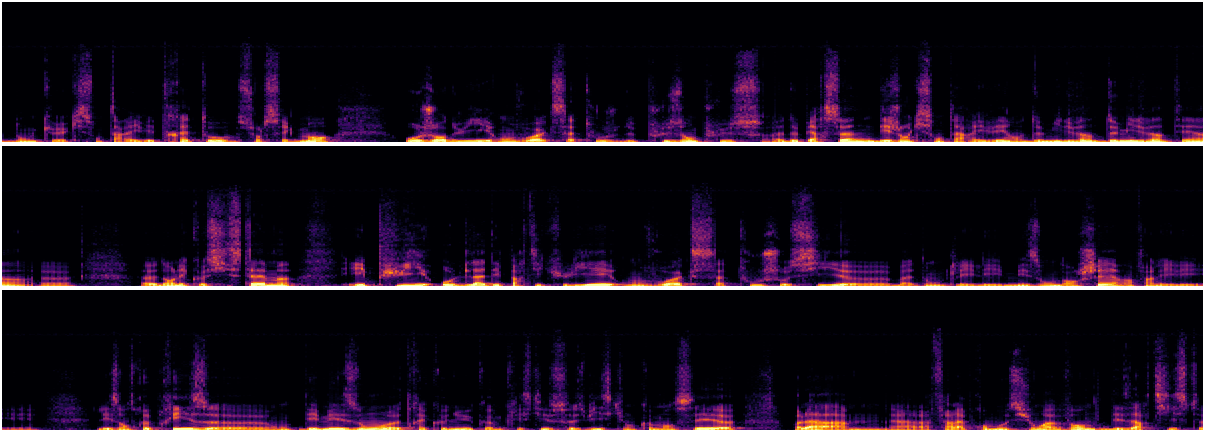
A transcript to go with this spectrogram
donc qui sont arrivés très tôt sur le segment. Aujourd'hui, on voit que ça touche de plus en plus de personnes, des gens qui sont arrivés en 2020-2021 euh, euh, dans l'écosystème. Et puis, au-delà des particuliers, on voit que ça touche aussi euh, bah, donc les, maisons d'enchères, enfin les, les entreprises, ont des maisons très connues comme Christie Sotheby's qui ont commencé voilà, à, faire la promotion, à vendre des artistes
